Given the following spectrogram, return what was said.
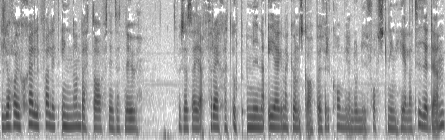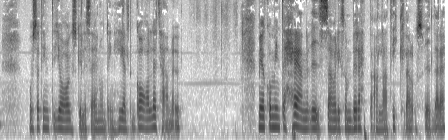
jag har ju självfallet innan detta avsnittet nu hur ska jag säga, fräschat upp mina egna kunskaper, för det kommer ju ändå ny forskning hela tiden. Och så att inte jag skulle säga någonting helt galet här nu. Men jag kommer inte hänvisa och liksom berätta alla artiklar och så vidare.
